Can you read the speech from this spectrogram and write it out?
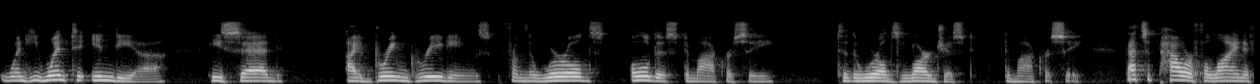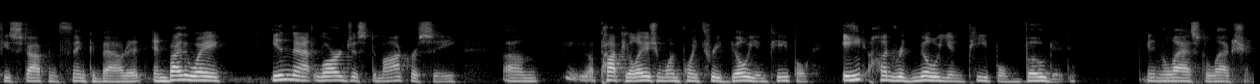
when he went to India, he said, "I bring greetings from the world's oldest democracy to the world's largest democracy." That's a powerful line if you stop and think about it. And by the way, in that largest democracy, um, a population 1.3 billion people, 800 million people voted in the last election.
